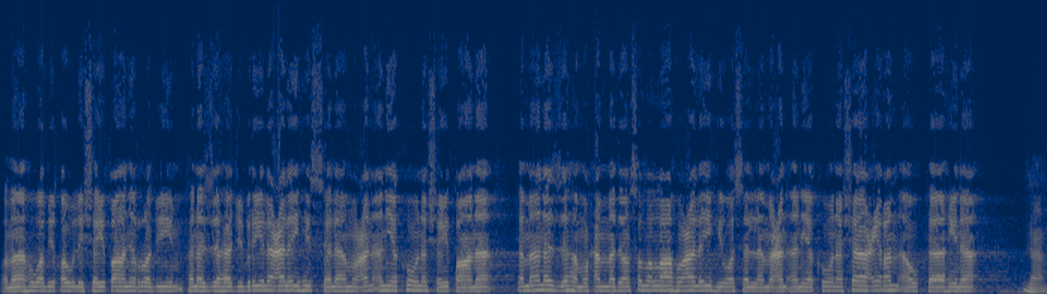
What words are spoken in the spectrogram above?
وما هو بقول شيطان رجيم فنزه جبريل عليه السلام عن أن يكون شيطانا كما نزه محمدا صلى الله عليه وسلم عن أن يكون شاعرا أو كاهنا. نعم.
